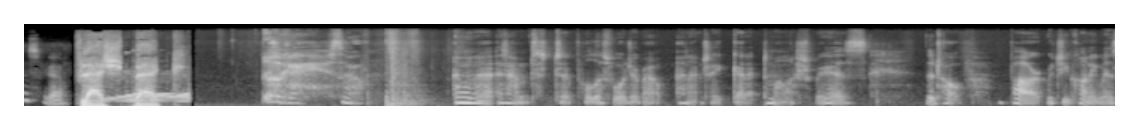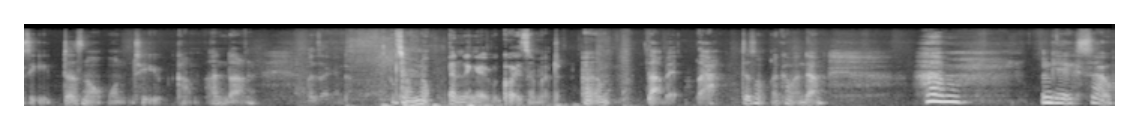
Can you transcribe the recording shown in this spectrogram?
this a go. Flashback. Okay, so I'm gonna attempt to pull this wardrobe out and actually get it demolished because the top part, which you can't even see, does not want to come undone. One second. So I'm not bending over quite so much. Um, that bit there doesn't to come undone. Um, okay, so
